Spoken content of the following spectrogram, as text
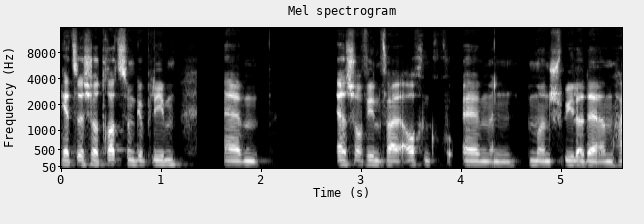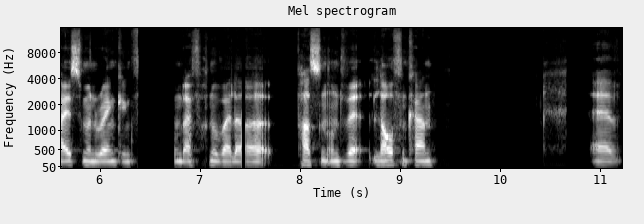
Jetzt ist er trotzdem geblieben. Ähm, er ist auf jeden Fall auch ein, ähm, ein, immer ein Spieler, der im Heisman-Ranking kommt, einfach nur weil er passen und laufen kann. Äh,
